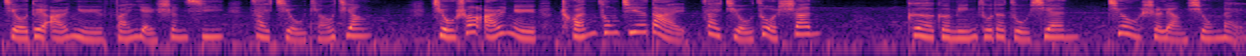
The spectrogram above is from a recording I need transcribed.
九对儿女繁衍生息在九条江，九双儿女传宗接代在九座山。各个民族的祖先就是两兄妹，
